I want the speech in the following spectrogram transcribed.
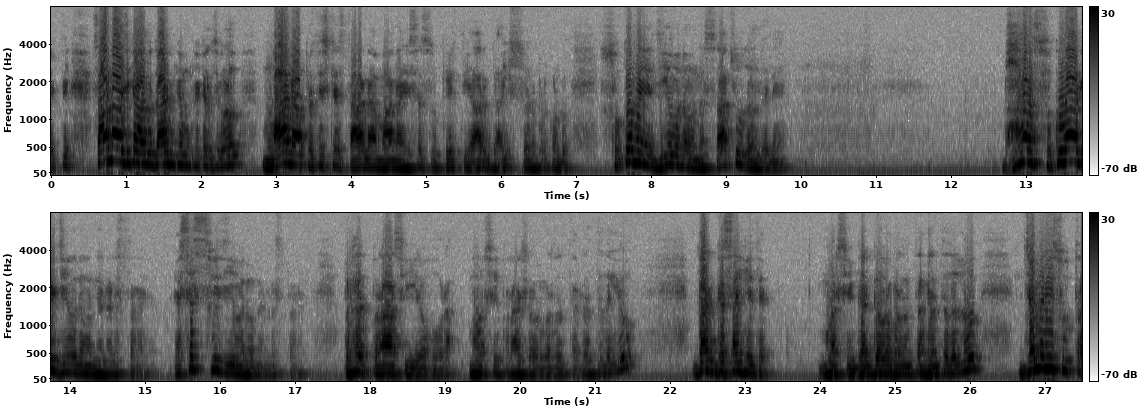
ಶಕ್ತಿ, ಸಾಮಾಜಿಕ ಹಾಗೂ ಧಾರ್ಮಿಕ ಮುಖ್ಯ ಕೆಲಸಗಳು ಮಾನ ಪ್ರತಿಷ್ಠೆ, ಸ್ಥಾನ, ಮಾನ, ಯಶಸ್ಸು, ಕೀರ್ತಿ, ಆರೋಗ್ಯ, ಐಶ್ವರ್ಯ ಪಡ್ಕೊಂಡು ಸುಖಮಯ ಜೀವನವನ್ನು ಸಾಚುವುದಲ್ಲದೆ ಬಹಳ ಸುಖವಾಗಿ ಜೀವನವನ್ನು ನಡೆಸ್ತಾರೆ, ಯಶಸ್ವಿ ಜೀವನವನ್ನು ನಡೆಸ್ತಾರೆ. ಬೃಹತ್ ಪರಾಶೀರ ಹೋರ ಮಹರ್ಷಿ ಪರಾಶವರು ಬರೆದಂಥ ಗ್ರಂಥದಲ್ಲಿಯೂ ಗರ್ಗ ಸಂಹಿತೆ, ಮಹರ್ಷಿ ಗರ್ಗ ಅವರು ಬರೆದಂಥ ಗ್ರಂಥದಲ್ಲೂ ಜಮನಿ ಸೂತ್ರ,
